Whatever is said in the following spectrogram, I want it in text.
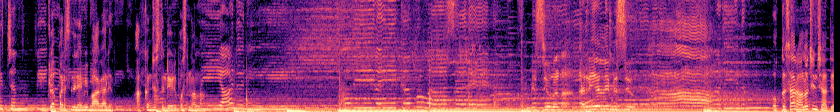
ఇంట్లో పరిస్థితులు ఏమీ బాగాలేవు. అక్కని చూస్తుంటే ఏడిపోస్తుంది అన్న. Miss you really miss you ఒక్కసారి ఆలోచించాద్య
